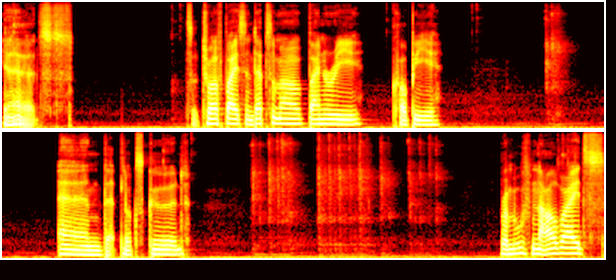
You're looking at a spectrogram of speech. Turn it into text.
Yeah, it's so 12 bytes in decimal, binary, copy. And that looks good. Remove null bytes.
